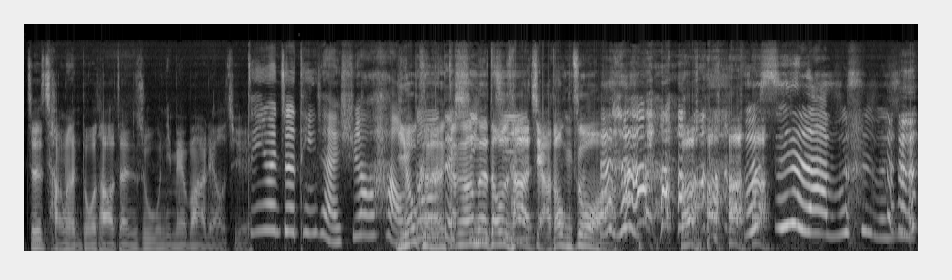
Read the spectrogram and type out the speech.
就是藏了很多套战术，你没有办法了解。因为这听起来需要好，有可能刚刚那都是他的假动作。啊。不是啦，不是不是。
